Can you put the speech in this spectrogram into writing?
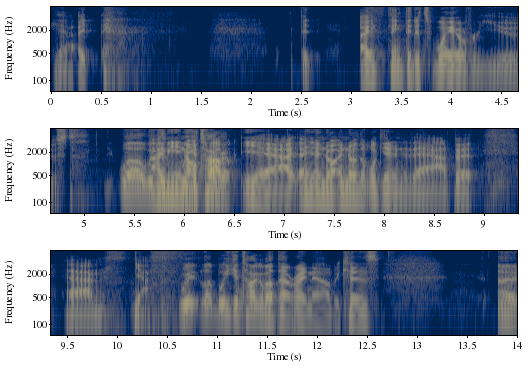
yeah, I, it, I think that it's way overused. Well, we I could, mean, we I'll talk probably yeah, I, I know I know that we'll get into that, but um, yeah, we, we can talk about that right now because uh,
